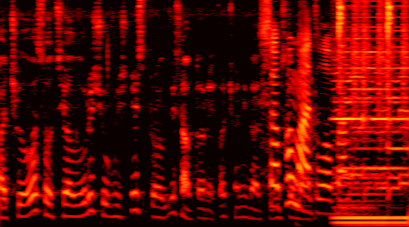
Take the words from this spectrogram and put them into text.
ბაჩილოვა სოციალური შუქნიშნის პროექტის ავტორი იყო ჩვენი გასული. სოფო მადლობა.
